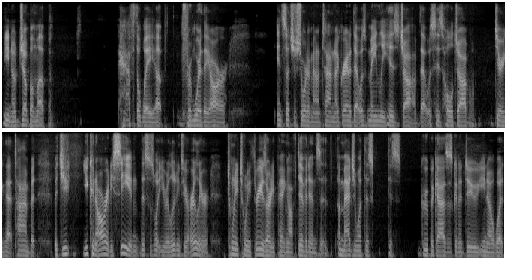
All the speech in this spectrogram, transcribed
you know, jump them up half the way up from where they are in such a short amount of time. Now, granted, that was mainly his job. That was his whole job during that time. But but you you can already see, and this is what you were alluding to earlier. 2023 is already paying off dividends. Uh, Imagine what this this group of guys is going to do. You know what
